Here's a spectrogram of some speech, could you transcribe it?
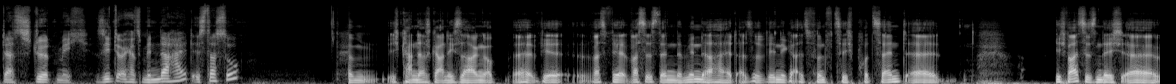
das stört mich. Seht ihr euch als Minderheit? Ist das so? Ähm, ich kann das gar nicht sagen, ob äh, wir, was wir, was ist denn eine Minderheit? Also weniger als 50 Prozent. Äh, ich weiß es nicht. Äh,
